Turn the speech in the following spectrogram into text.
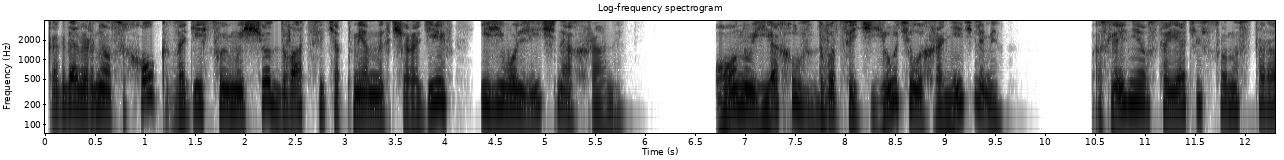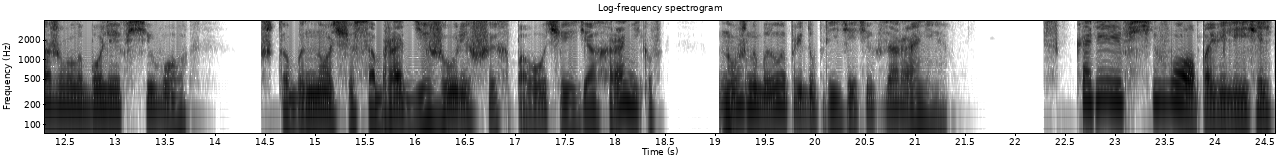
Когда вернется Холк, задействуем еще двадцать отменных чародеев из его личной охраны. Он уехал с двадцатью телохранителями? Последнее обстоятельство настораживало более всего. Чтобы ночью собрать дежуривших по очереди охранников, нужно было предупредить их заранее. «Скорее всего, повелитель,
